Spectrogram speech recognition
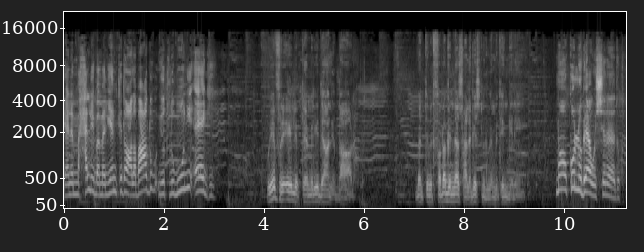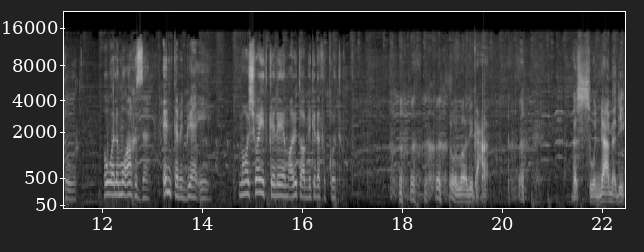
يعني لما المحل يبقى مليان كده على بعضه يطلبوني آجي. ويفرق إيه اللي بتعمليه ده عن الدعاره ما انت بتفرجي الناس على جسمك ب 200 جنيه. ما هو كله بيع والشراء يا دكتور. هو لا مؤاخذة أنت بتبيع إيه؟ ما هو شوية كلام قريته قبل كده في الكتب. والله ليك حق. بس والنعمة دي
